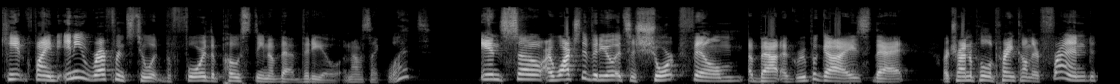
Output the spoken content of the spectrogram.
Can't find any reference to it before the posting of that video. And I was like, what? And so I watched the video. It's a short film about a group of guys that are trying to pull a prank on their friend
